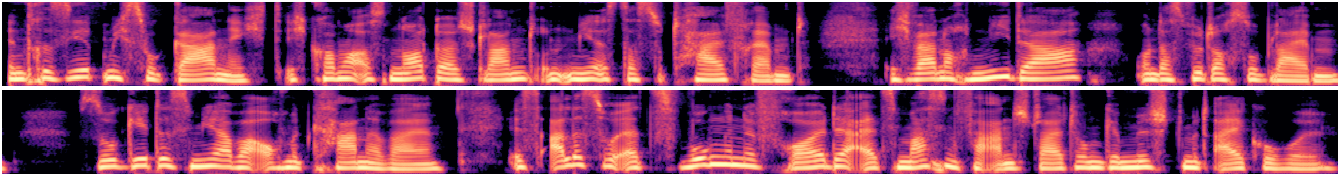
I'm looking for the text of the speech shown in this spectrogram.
interessiert mich so gar nicht. Ich komme aus Norddeutschland und mir ist das total fremd. Ich war noch nie da und das wird auch so bleiben. So geht es mir aber auch mit Karneval. Ist alles so erzwungene Freude als Massenveranstaltung gemischt mit Alkohol.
